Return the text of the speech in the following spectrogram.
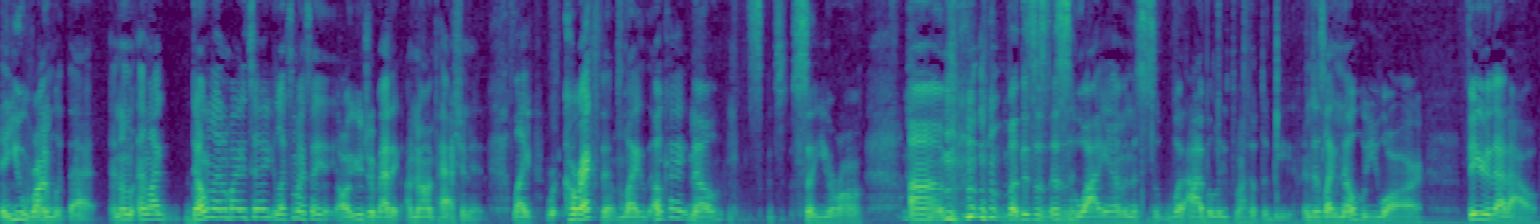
and you run with that. And and like, don't let anybody tell you. Like somebody say, "Oh, you're dramatic." I know I'm passionate. Like, correct them. Like, okay, no, so you're wrong. Um, but this is this is who I am, and this is what I believe myself to be. And just like know who you are, figure that out.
